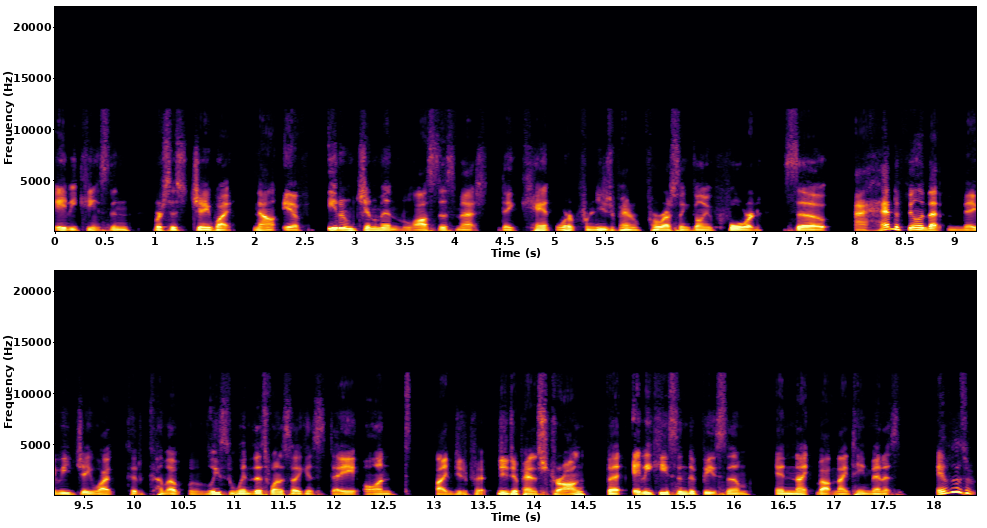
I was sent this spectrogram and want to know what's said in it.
Eddie Kingston versus Jay White. Now, if either gentleman lost this match, they can't work for New Japan Pro Wrestling going forward. So I had the feeling that maybe Jay White could come up at least win this one so he can stay on like New Japan, New Japan strong. But Eddie Kingston defeats them in ni- about 19 minutes it was a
